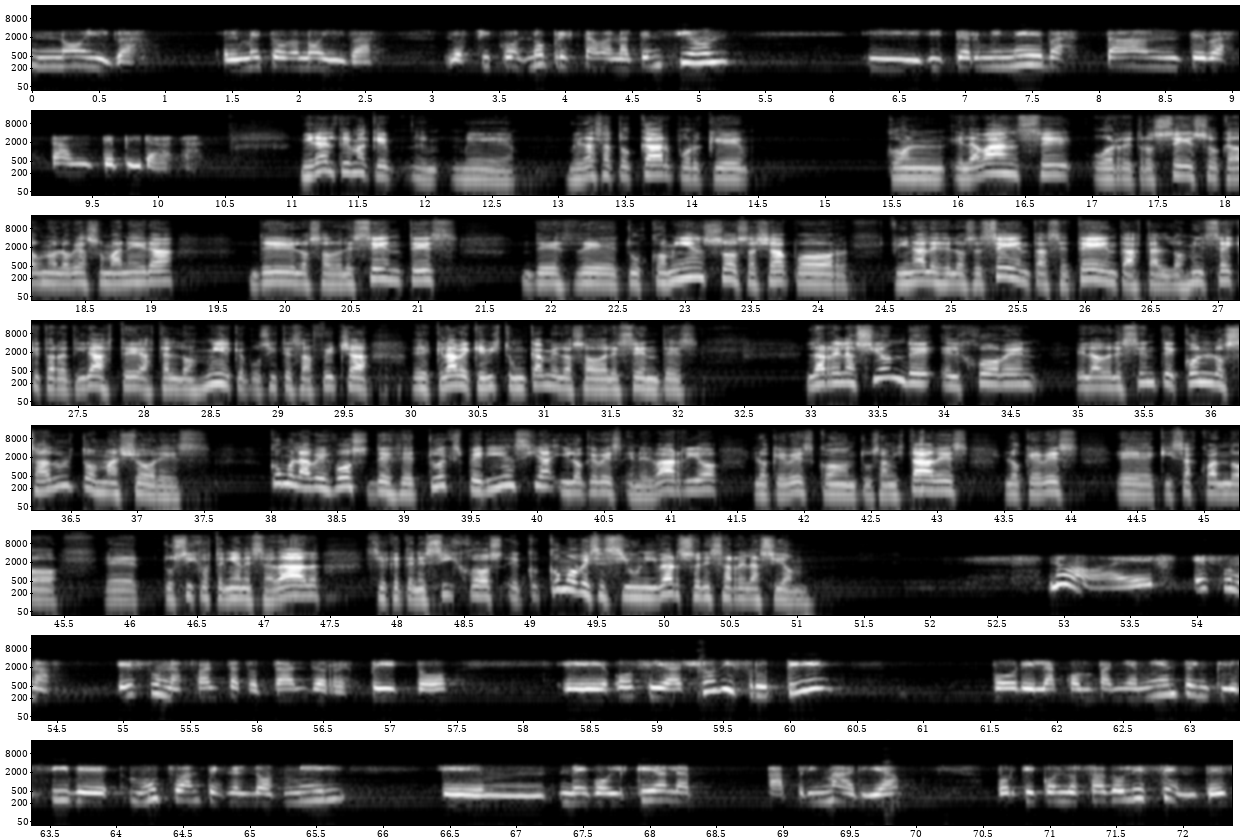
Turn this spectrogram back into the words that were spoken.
no iba, el método no iba, los chicos no prestaban atención y, terminé bastante, bastante pirada. Mirá el tema que eh, me, me das a tocar porque con el avance o el retroceso, cada uno lo ve a su manera, de los adolescentes, desde tus comienzos allá por finales de los 60, 70, hasta el 2006 que te retiraste, hasta el 2000 que pusiste esa fecha eh, clave que viste un cambio en los adolescentes. La relación del el joven, el adolescente con los adultos mayores. ¿Cómo la ves vos desde tu experiencia y lo que ves en el barrio, lo que ves con tus amistades, lo que ves eh, quizás cuando eh, tus hijos tenían esa edad, si es que tenés hijos? ¿Cómo ves ese universo en esa relación? No, es, es, una, es una falta total de respeto. o sea, yo disfruté por el acompañamiento, inclusive mucho antes del 2000, eh, me volqué a la a primaria porque con los adolescentes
